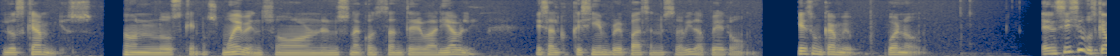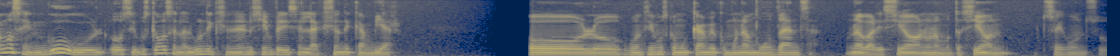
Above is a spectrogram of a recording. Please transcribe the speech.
los cambios. Son los que nos mueven, son una constante variable. Es algo que siempre pasa en nuestra vida, pero ¿qué es un cambio? Bueno, en sí si buscamos en Google o si buscamos en algún diccionario siempre dicen la acción de cambiar. O lo conocemos como un cambio, como una mudanza, una variación, una mutación, según sus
